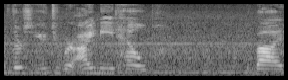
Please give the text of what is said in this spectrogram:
If there's a YouTuber, I need help. Goodbye.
